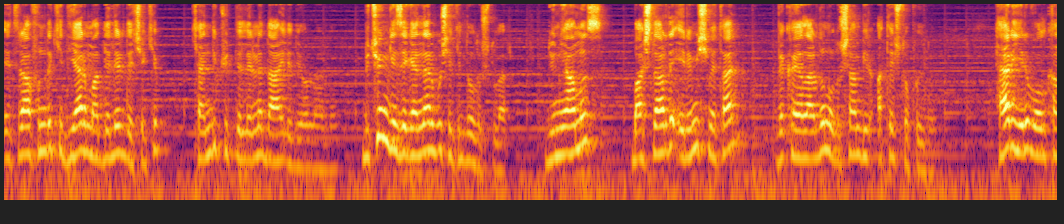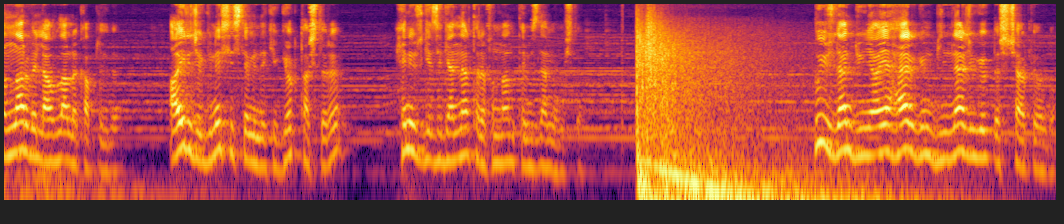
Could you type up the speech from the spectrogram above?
etrafındaki diğer maddeleri de çekip kendi kütlelerine dahil ediyorlardı. Bütün gezegenler bu şekilde oluştular. Dünyamız başlarda erimiş metal ve kayalardan oluşan bir ateş topuydu. Her yeri volkanlar ve lavlarla kaplıydı. Ayrıca Güneş sistemindeki gök taşları henüz gezegenler tarafından temizlenmemişti. Bu yüzden dünyaya her gün binlerce göktaşı çarpıyordu.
